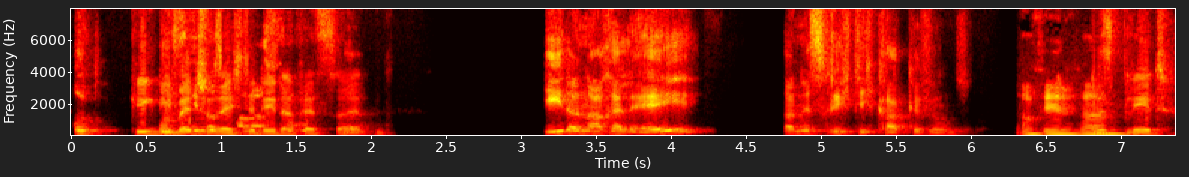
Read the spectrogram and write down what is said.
und, gegen die Menschenrechte, den da festzuhalten. Jeder nach LA, dann ist richtig kacke für uns. Auf jeden Fall. Das ist blöd.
